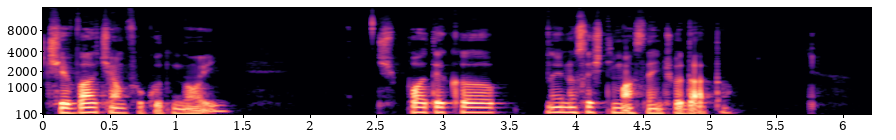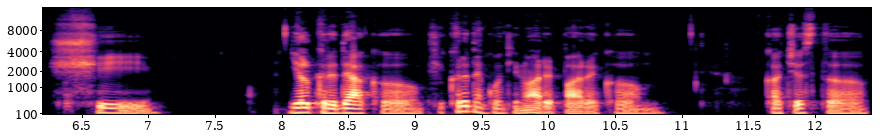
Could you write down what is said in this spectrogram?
ceva ce am făcut noi și poate că noi nu o să știm asta niciodată. Și el credea că, și crede în continuare, pare că, că acest uh,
